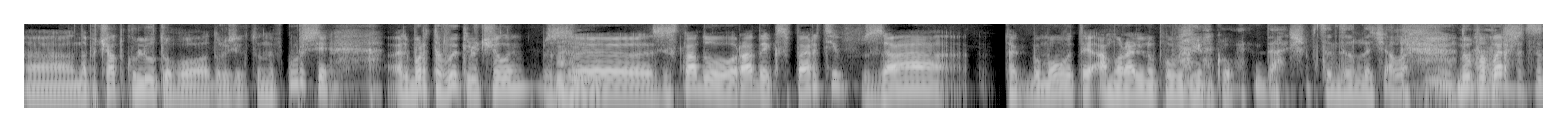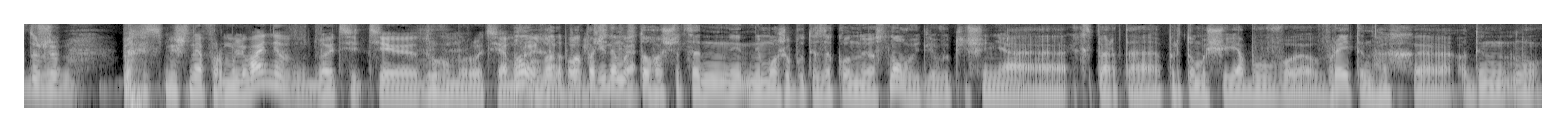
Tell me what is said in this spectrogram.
Е, на початку лютого, друзі, хто не в курсі, Альберта виключили з, uh зі складу ради експертів за так би мовити, аморальну поведінку. Да, щоб це не означало. Ну, по-перше, це дуже смішне формулювання в 22-му році. аморальна Ну, Почнемо з того, що це не може бути законною основою для виключення е, експерта, при тому, що я був е, в рейтингах е, один, ну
